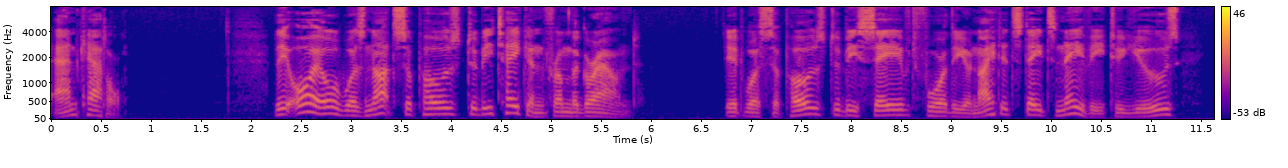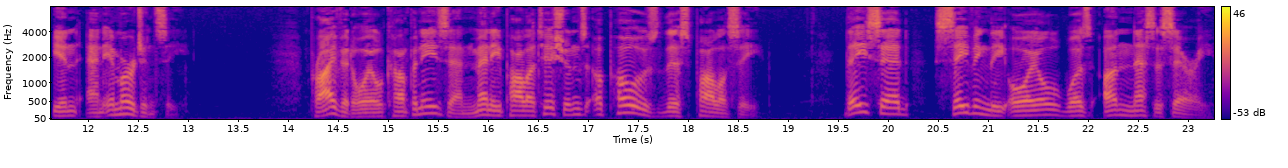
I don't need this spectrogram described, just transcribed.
and cattle. The oil was not supposed to be taken from the ground. It was supposed to be saved for the United States Navy to use in an emergency. Private oil companies and many politicians opposed this policy. They said saving the oil was unnecessary.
